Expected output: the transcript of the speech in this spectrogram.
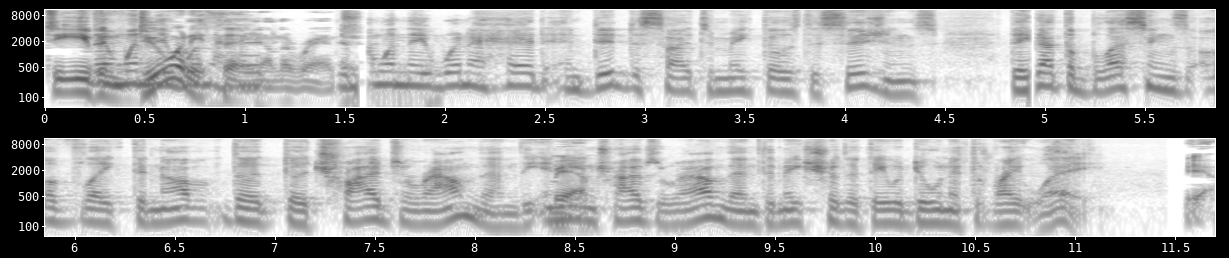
to even do anything ahead, on the ranch. And when they went ahead and did decide to make those decisions, they got the blessings of like the the the tribes around them, the Indian yeah. tribes around them, to make sure that they were doing it the right way. Yeah.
